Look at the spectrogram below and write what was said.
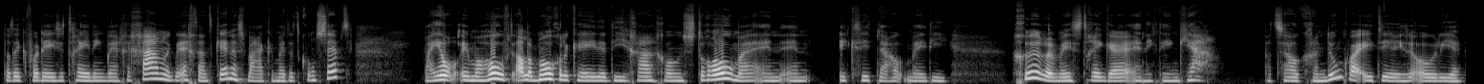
dat ik voor deze training ben gegaan. Want ik ben echt aan het kennismaken met het concept. Maar joh, in mijn hoofd, alle mogelijkheden die gaan gewoon stromen. En, en ik zit nou met die geurenmistrigger. En ik denk, ja, wat zou ik gaan doen qua etherische oliën?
